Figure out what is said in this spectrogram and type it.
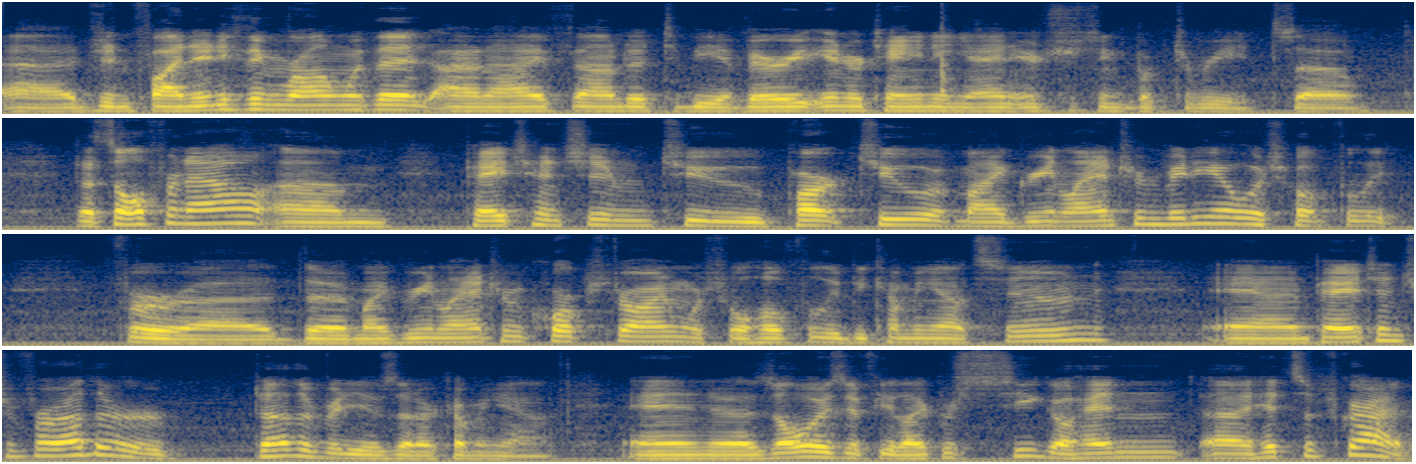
Uh, didn't find anything wrong with it, and I found it to be a very entertaining and interesting book to read. So that's all for now. Um, pay attention to part two of my Green Lantern video, which hopefully for uh, the my Green Lantern corpse drawing, which will hopefully be coming out soon, and pay attention for other to other videos that are coming out. And as always, if you like what you see, go ahead and uh, hit subscribe.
